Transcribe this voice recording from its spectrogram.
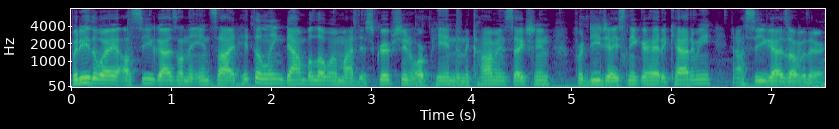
But either way, I'll see you guys on the inside. Hit the link down below in my description or pinned in the comment section for DJ Sneakerhead Academy. And I'll see you guys over there.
